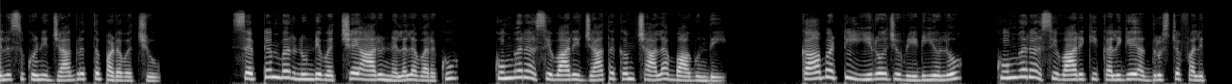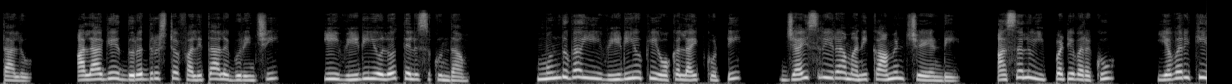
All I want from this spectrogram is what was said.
తెలుసుకుని జాగ్రత్త పడవచ్చు. సెప్టెంబర్ నుండి వచ్చే ఆరు నెలల వరకు కుంభరాశి వారి జాతకం చాలా బాగుంది. కాబట్టి ఈరోజు వీడియోలో కుంభరాశి వారికి కలిగే అదృష్ట ఫలితాలు అలాగే దురదృష్ట ఫలితాల గురించి ఈ వీడియోలో తెలుసుకుందాం. ముందుగా ఈ వీడియోకి ఒక లైక్ కొట్టి జై శ్రీరామ్ అని కామెంట్ చేయండి. అసలు ఇప్పటివరకు ఎవరికీ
